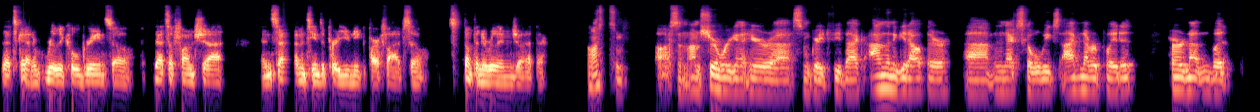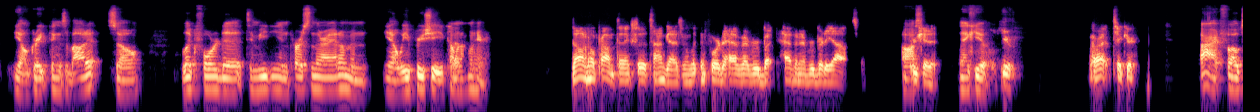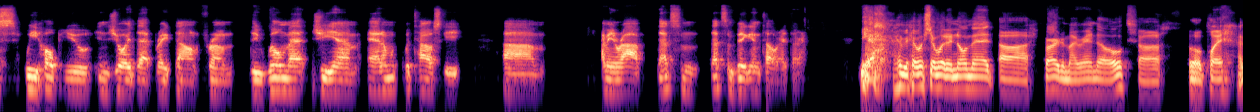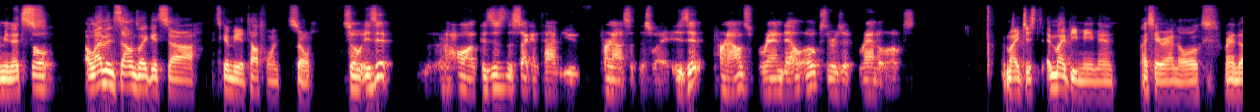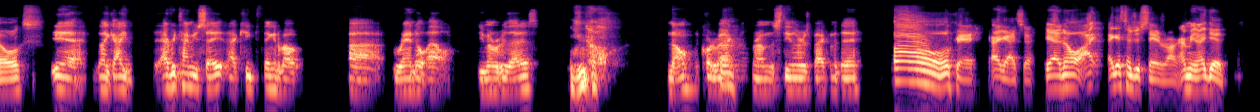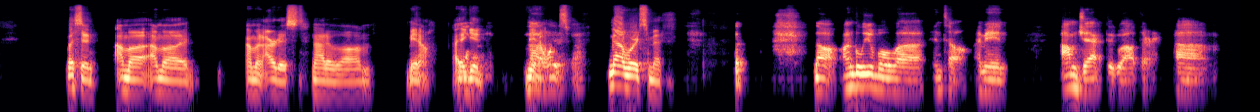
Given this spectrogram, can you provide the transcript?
that's got a really cool green so that's a fun shot and 17 is a pretty unique par five so something to really enjoy out there awesome awesome i'm sure we're going to hear uh, some great feedback i'm going to get out there um, in the next couple weeks i've never played it heard nothing but you know great things about it so look forward to to meeting you in person there, Adam. And you know, we appreciate you coming yeah. on here. No, no problem. Thanks for the time, guys. I'm looking forward to have everybody having everybody out. So awesome. Appreciate it. Thank you. Thank you. All right, take care. All right, folks. We hope you enjoyed that breakdown from the Wilmette GM Adam Kwiatkowski. Um, I mean, Rob, that's some that's some big intel right there. Yeah, I, mean, I wish I would have known that uh, prior to my Randall Oaks uh, little play. I mean, that's so 11 sounds like it's uh it's going to be a tough one. So So is it hold on cuz this is the second time you pronounce it this way. Is it pronounced Randall Oaks or is it Randall Oaks? It might just it might be me, man. I say Randall Oaks. Randall Oaks. Yeah, like I every time you say it, I keep thinking about uh Randle El. Do you remember who that is? No. No, the quarterback from the Steelers back in the day. Oh, okay. I gotcha. Yeah, no, I, I guess I just say it wrong. I mean, I get listen, I'm a I'm a I'm an artist, not a um, you know, I get not know, a wordsmith. Not a wordsmith. no, unbelievable uh intel. I mean, I'm jacked to go out there. Um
